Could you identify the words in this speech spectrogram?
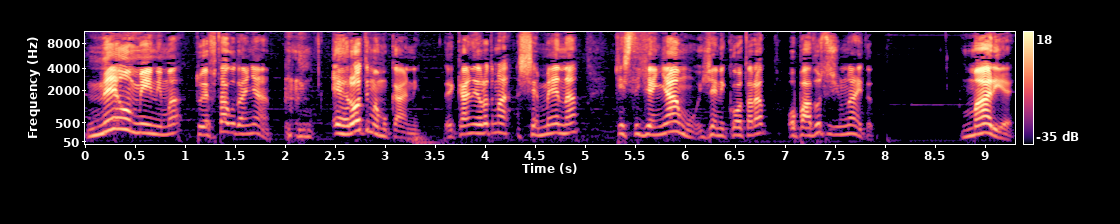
Νέο μήνυμα του 789. ερώτημα μου κάνει. Ε, κάνει ερώτημα σε μένα και στη γενιά μου γενικότερα, ο παδούς της United. Μάριε,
